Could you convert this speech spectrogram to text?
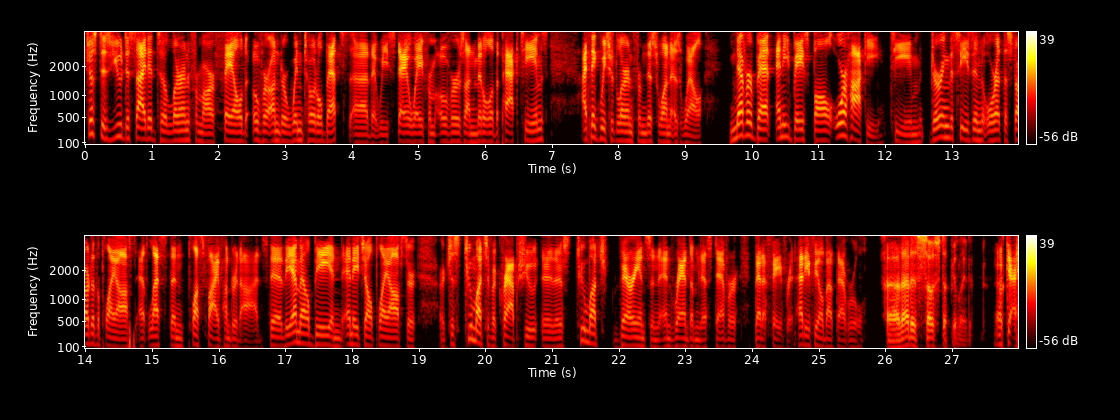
just as you decided to learn from our failed over under win total bets uh, that we stay away from overs on middle of the pack teams, I think we should learn from this one as well never bet any baseball or hockey team during the season or at the start of the playoffs at less than plus 500 odds. The the MLB and NHL playoffs are, are just too much of a crapshoot. There, there's too much variance and, and randomness to ever bet a favorite. How do you feel about that rule? Uh, that is so stipulated. Okay.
